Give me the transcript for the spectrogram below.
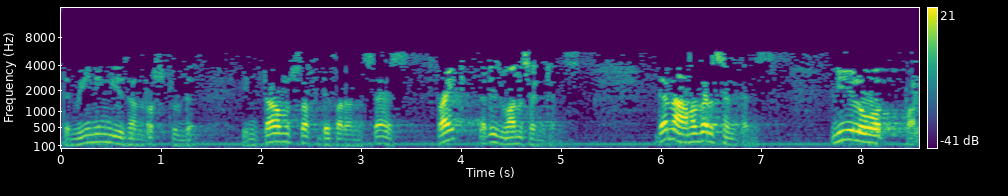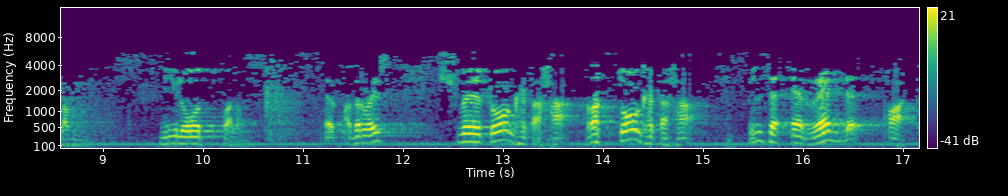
the meaning is understood in terms of differences right that is one sentence then another sentence neelotpalam నీలోత్పలం అదర్వైజ్ శ్వేతో ఘట రక్తో ఘట means a red pot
